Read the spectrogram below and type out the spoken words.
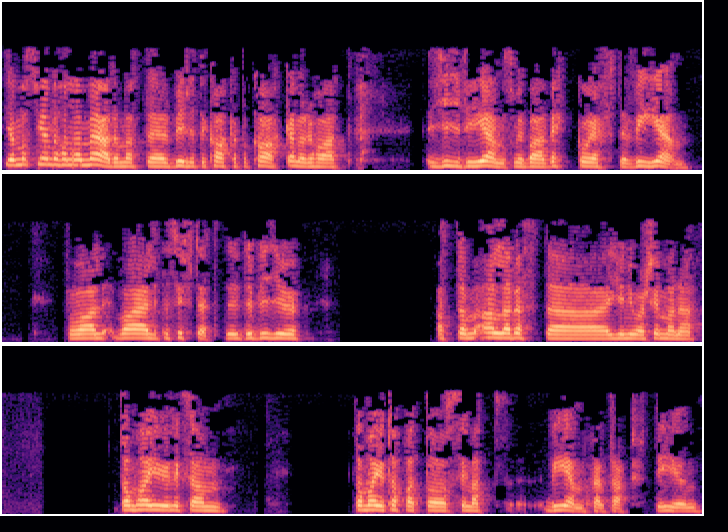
jag måste ju ändå hålla med om att det blir lite kaka på kaka när du har ett JVM som är bara veckor efter VM. För vad, vad är lite syftet? Det, det blir ju att de allra bästa juniorsimmarna, de har ju liksom, de har ju toppat och simmat VM självklart. Det är ju en,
